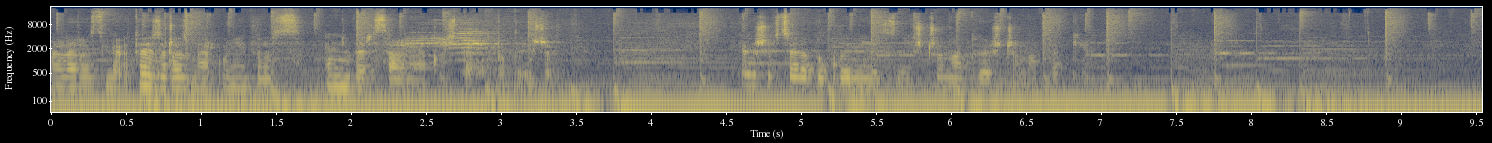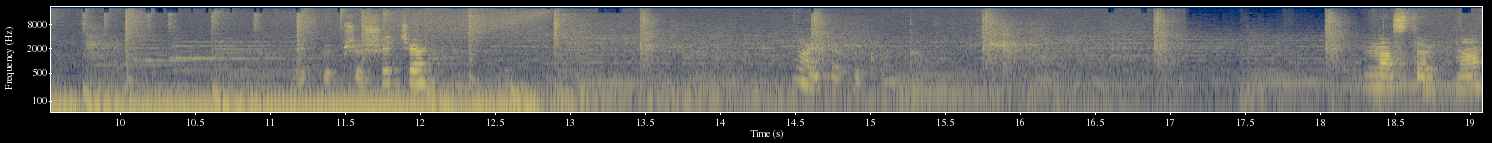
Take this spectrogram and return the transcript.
Ale rozmiar, to jest rozmiar uniwers, uniwersalny jakoś tak podejrzewam. Także wcale w ogóle nie jest zniszczona. Tu jeszcze ma takie jakby przeszycie. I tak wygląda. Następna,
